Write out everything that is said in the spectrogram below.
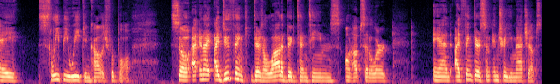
a sleepy week in college football. So, and I, I do think there's a lot of Big Ten teams on upset alert, and I think there's some intriguing matchups.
